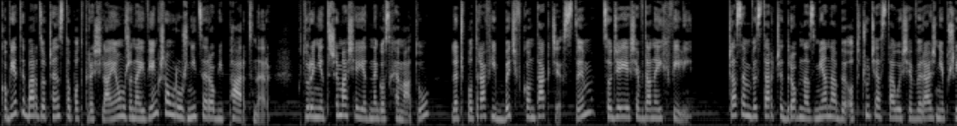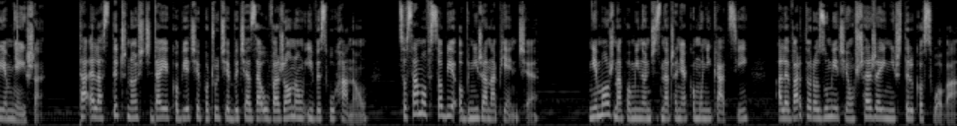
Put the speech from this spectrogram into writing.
Kobiety bardzo często podkreślają, że największą różnicę robi partner, który nie trzyma się jednego schematu, lecz potrafi być w kontakcie z tym, co dzieje się w danej chwili. Czasem wystarczy drobna zmiana, by odczucia stały się wyraźnie przyjemniejsze. Ta elastyczność daje kobiecie poczucie bycia zauważoną i wysłuchaną, co samo w sobie obniża napięcie. Nie można pominąć znaczenia komunikacji, ale warto rozumieć ją szerzej niż tylko słowa.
